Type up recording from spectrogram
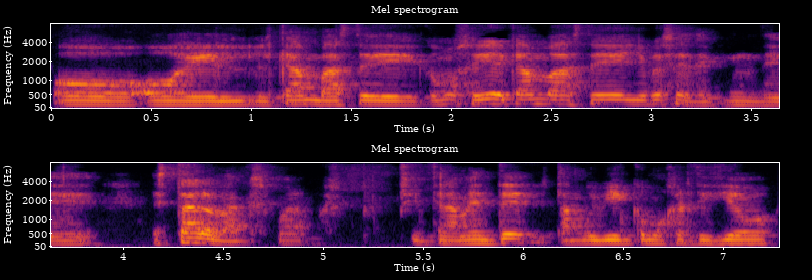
O, el, canvas de, ¿cómo sería el canvas de, yo qué sé, de, Starbucks? Bueno, pues sinceramente está muy bien como ejercicio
